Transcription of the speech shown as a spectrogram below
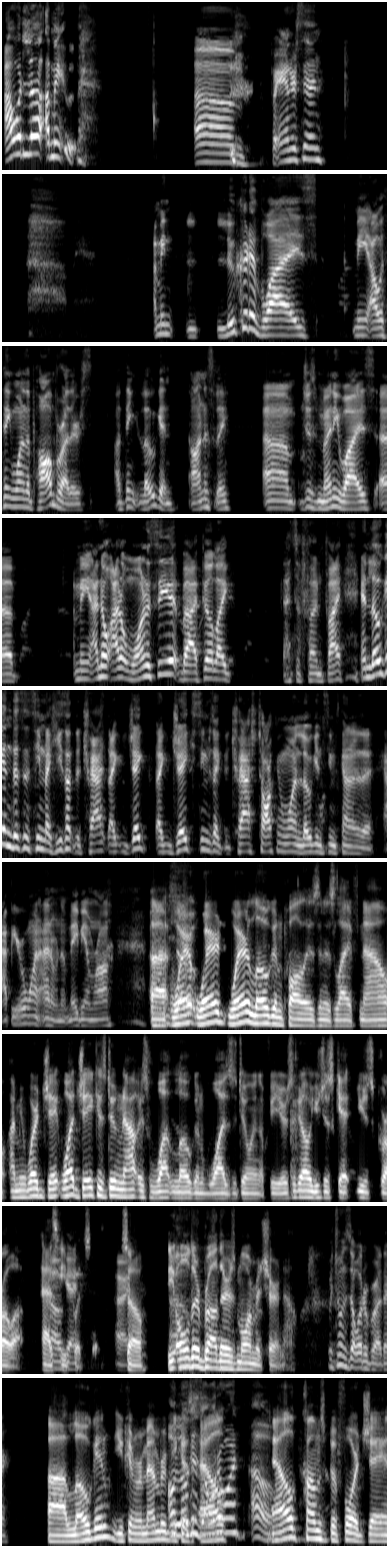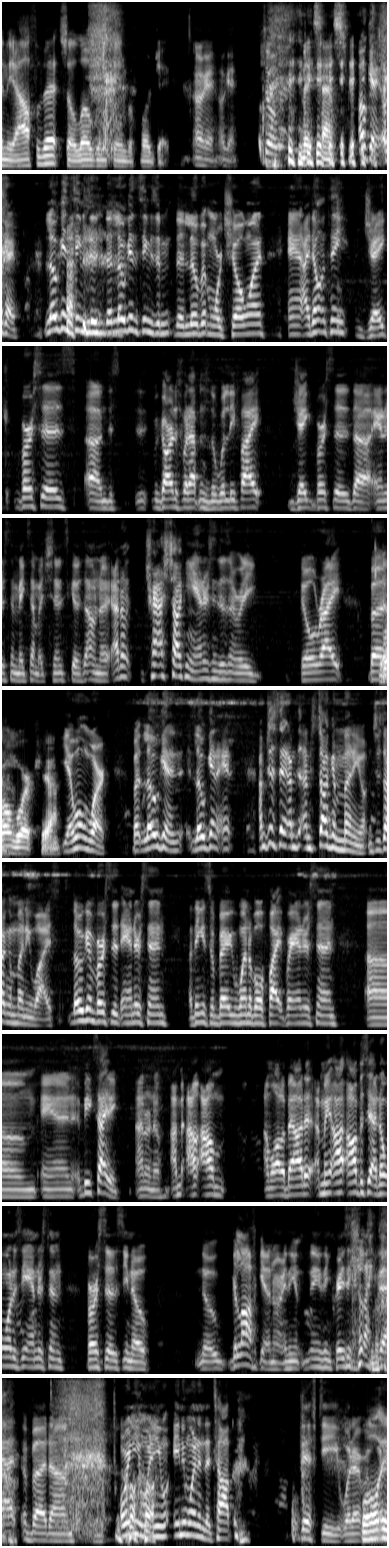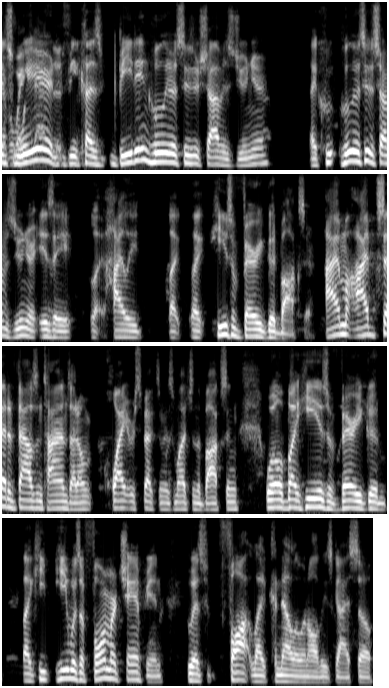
I would love i mean um for anderson I mean, lucrative wise, I mean, I would think one of the Paul brothers. I think Logan, honestly, um, just money wise. Uh, I mean, I know I don't want to see it, but I feel like that's a fun fight. And Logan doesn't seem like he's not the trash. Like Jake, like Jake seems like the trash talking one. Logan seems kind of the happier one. I don't know. Maybe I'm wrong. Uh, um, so, where where where Logan Paul is in his life now? I mean, where Jake what Jake is doing now is what Logan was doing a few years ago. You just get you just grow up, as okay. he puts it. Right. So the um, older brother is more mature now. Which one's the older brother? Uh, Logan, you can remember oh, because Logan's L, the older one? Oh. L comes before J in the alphabet, so Logan came before Jake. Okay, okay. So makes sense. Okay, okay. Logan seems the, the Logan seems the, the, little bit more chill one, and I don't think Jake versus um, this, regardless what happens in the Woodley fight, Jake versus uh, Anderson makes that much sense because I don't know. I don't trash talking Anderson doesn't really feel right, but it won't work. Yeah, yeah, it won't work. But Logan, Logan, I'm just saying, I'm, I'm just talking money. I'm just talking money wise. Logan versus Anderson. I think it's a very winnable fight for Anderson, um, and it'd be exciting. I don't know. I'm, I'm, I'm all about it. I mean, obviously, I don't want to see Anderson versus you know, no Golovkin or anything, anything crazy like that. But um, or anyone, anyone in the top 50, whatever. Well, whatever it's weird because beating Julio Cesar Chavez Jr. Like Julio Cesar Chavez Jr. is a like highly like like he's a very good boxer. I'm I've said a thousand times I don't quite respect him as much in the boxing. Well, but he is a very good like he he was a former champion who has fought like Canelo and all these guys. So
